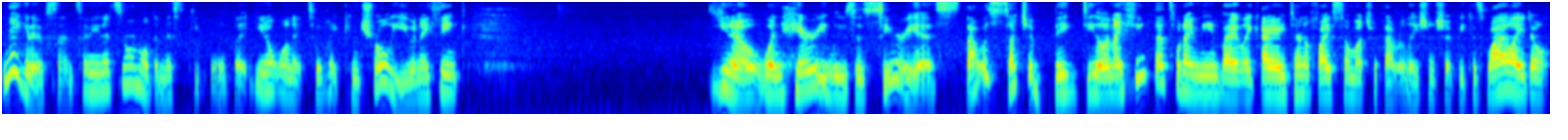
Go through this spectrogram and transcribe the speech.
negative sense. I mean, it's normal to miss people, but you don't want it to like control you. And I think, you know, when Harry loses Sirius, that was such a big deal. And I think that's what I mean by like, I identify so much with that relationship because while I don't,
